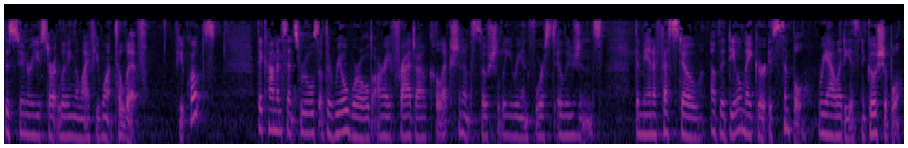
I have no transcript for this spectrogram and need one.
the sooner you start living the life you want to live. A few quotes. The common sense rules of the real world are a fragile collection of socially reinforced illusions. The manifesto of the deal maker is simple. Reality is negotiable.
